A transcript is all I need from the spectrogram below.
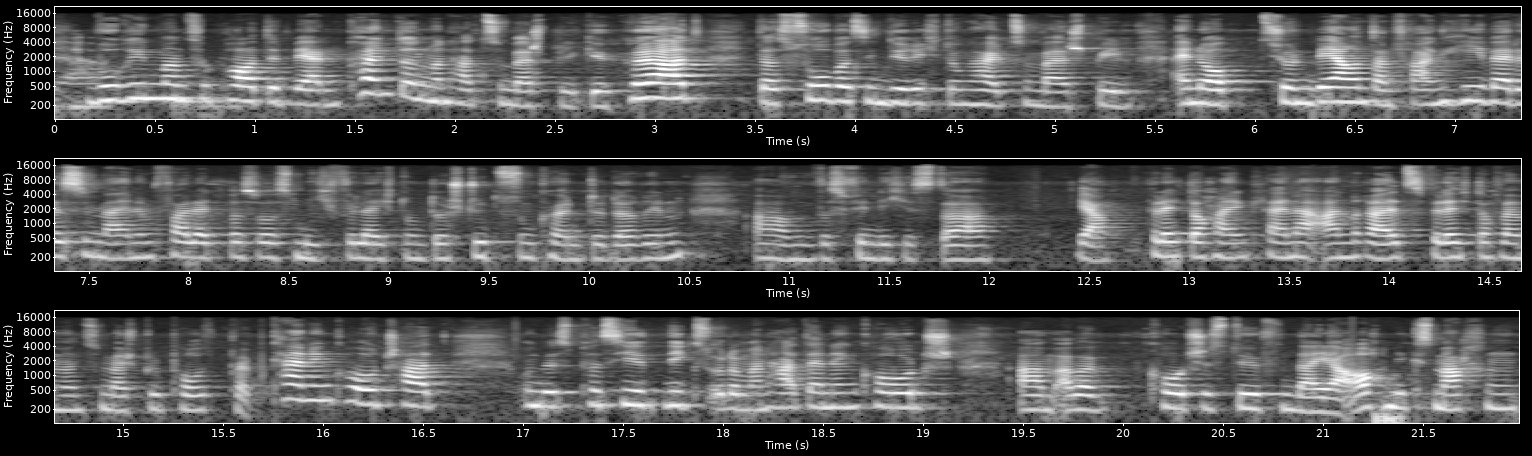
ja. worin man supported werden könnte. Und man hat zum Beispiel gehört, dass sowas in die Richtung halt zum Beispiel eine Option wäre und dann fragen, hey, wäre das in meinem Fall etwas, was mich vielleicht unterstützen könnte darin. Ähm, das finde ich ist da ja, vielleicht auch ein kleiner Anreiz, vielleicht auch wenn man zum Beispiel Post-Prep keinen Coach hat und es passiert nichts oder man hat einen Coach, ähm, aber Coaches dürfen da ja auch nichts machen,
